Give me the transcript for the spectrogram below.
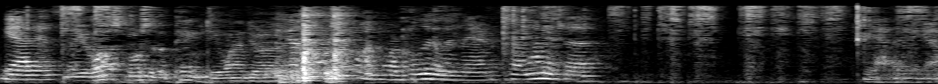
Yeah, it is. Now, you lost most of the pink. Do you want to do another? Yeah, I just want more blue in there because I wanted the. Yeah, there we go.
